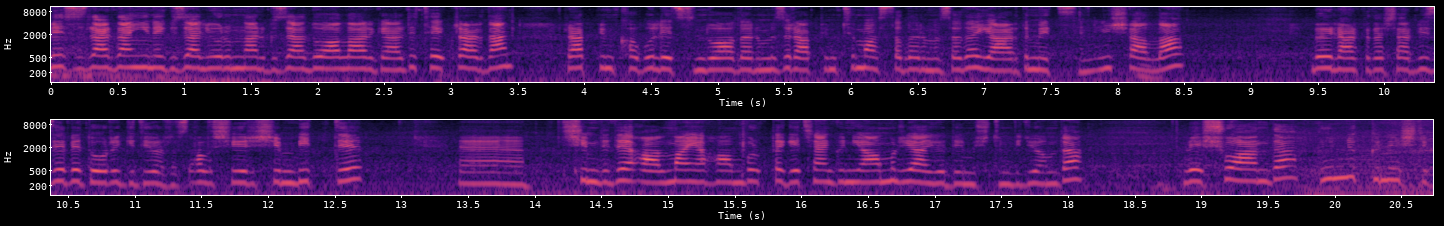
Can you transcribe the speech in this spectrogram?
Ve sizlerden yine güzel yorumlar, güzel dualar geldi. Tekrardan Rabbim kabul etsin dualarımızı. Rabbim tüm hastalarımıza da yardım etsin. İnşallah. Böyle arkadaşlar biz eve doğru gidiyoruz. Alışverişim bitti. Ee, şimdi de Almanya Hamburg'da geçen gün yağmur yağıyor demiştim videomda. Ve şu anda günlük güneşlik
